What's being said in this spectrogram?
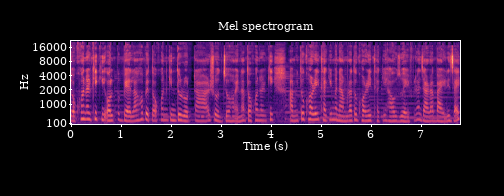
যখন আর কি কি অল্প বেলা হবে তখন কিন্তু রোদটা আর সহ্য হয় না। তখন আর কি আমি তো ঘরেই থাকি মানে আমরা তো ঘরেই থাকি হাউস ওয়াইফরা যারা বাইরে যায়,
